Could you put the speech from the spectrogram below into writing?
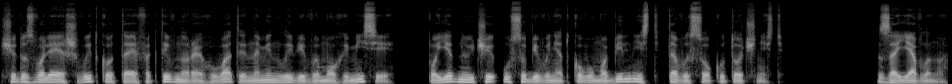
що дозволяє швидко та ефективно реагувати на мінливі вимоги місії, поєднуючи у собі виняткову мобільність та високу точність. Заявлено,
